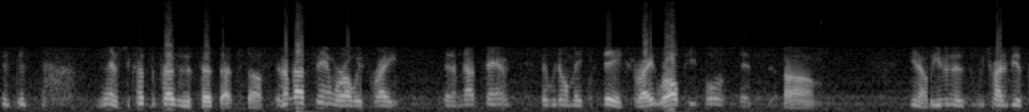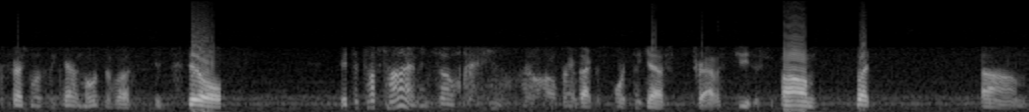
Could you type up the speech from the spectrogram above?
it, it, man, it's because the president says that stuff. And I'm not saying we're always right, and I'm not saying that we don't make mistakes. Right? We're all people. It's um, you know, even as we try to be as professional as we can, most of us, it's still it's a tough time. And so, you know, I don't know. Bring it back to sports, I guess. Travis, Jesus. Um, but um,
